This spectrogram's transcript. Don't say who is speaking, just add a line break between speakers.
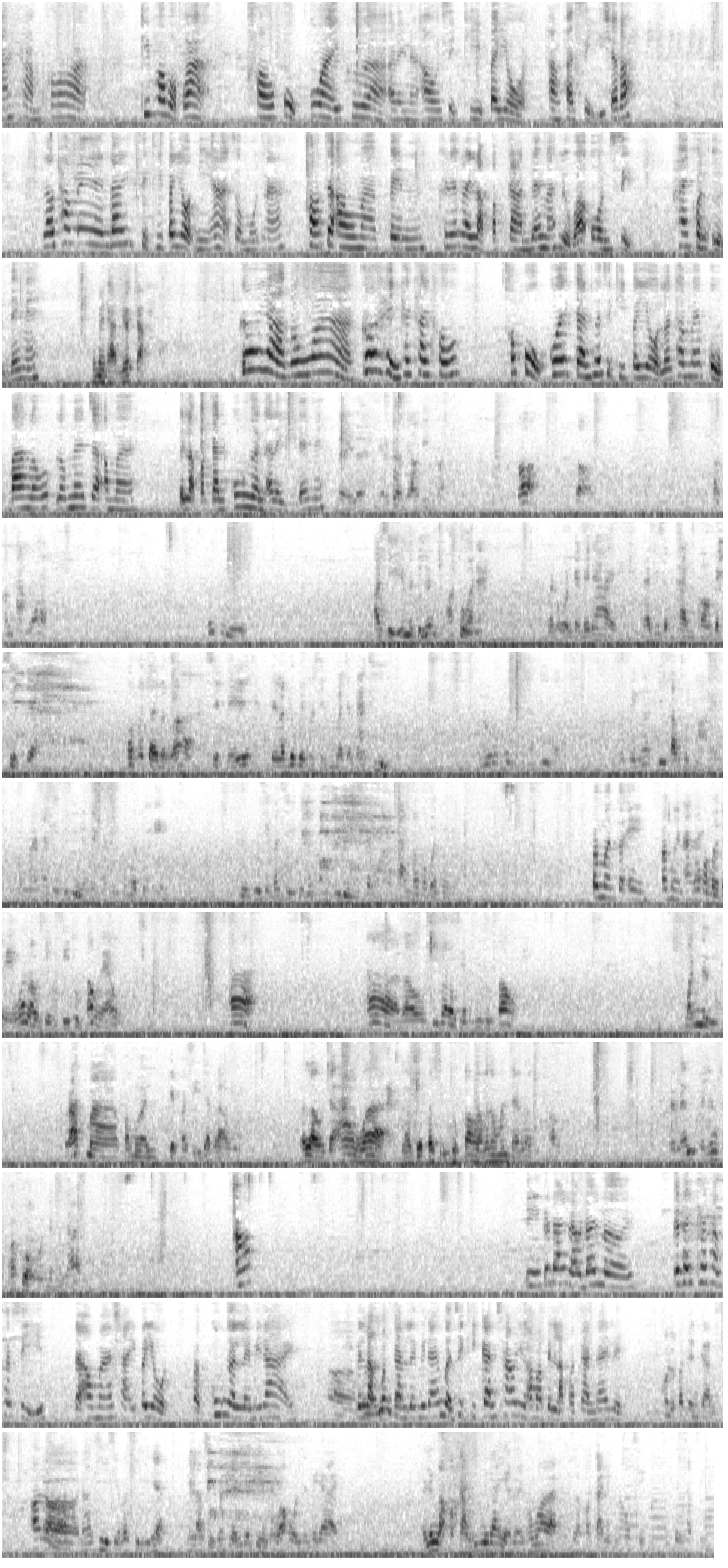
อะถามพ่อ ที่พ่อบอกว่าเขาปลูกกล้วยเพื่ออะไรนะ เอาสิทธิประโยชน์ทางภาษีใช่ปะแล้วถ้าไม่ได้สิทธิประโยชน์นี้อะสมมุตินะเขาจะเอามาเป็นเขาเรียกอะไรหลักประกันได้ไหมหรือว่าโอนสิทธิ์ให้คนอื่นได้ไหม
ทำไมถามเยอะจัง
ก็อยากรู้ว่า ก็เห็นใครๆเขา เขาปลูกกล้วยกันเพื่อสิทธิประโยชน์แล้วถ้าแม่ปลูกบ้างแล้วแล้วแม่จะเอามาเป็นหลักประกันกู้เงินอะไรอย่างนี้ได้ไหม
เลยเลยเดี๋ยวเดินไปเอาดินก่อน ก็ตอบตอบคำถามแรก ก็คือภาษีเนี่ยมันเป็นเรื่องเฉพาะตัวนะ มันโอนกันไม่ได้ และที่สำคัญพอเป็นสิทธิ์เนี่ยต้องเข้าใจแบบว่าสิทธิ์นี้ได้รับยกเว้นภาษีมาจากหน้าที่แล้วก็ เป็นหน้าที่ก่อนมันเป็นหน้าที่ตามกฎหมาย กฎหมายภาษีที่ดินเนี่ยเป็นภาษีของบนตัวเอง คือผู้เสียภาษีเป็นเจ้าของที่ดินเจ้าของอาคารต้องประเมินตัวเอง
ประเมินตัวเองประเมินอะไร
ต้องประเมินตัวเองว่าเราเสียภาษีถูกต้องแล้ว ถ้า ถ้าเราคิดว่าเราเสียภาษีถูกต้อง วันหนึ่ง รัฐมาประเมินเก็บภาษีจากเรา แล้วเราจะอ้างว่าเราเก็บภาษีถูกต้องเราก็ต้องมั่นใจว่าเราถูกต้อง ดังนั้นเป็นเรื่องเฉพาะตัวโอนกันไม่ได้
เอ้าอย่างนี้ก็ได้แล้วได้เลย ก็ได้แค่ทางภาษี แต่เอามาใช้ประโยชน์แบบกู้เงินเลยไม่ได้เป็นหลักประกันเลยไม่ได้เหมือนสิทธิการเช่ายังเอามาเป็นหลักประกันได้เลย
คนละประเด็นกัน
อ๋อเหรอ
เอ่อหน้าที่เสียภาษีเนี่ยได้รับสิทธิยกเว้นก็จริงแต่ว่าโอนเงินไม่ได้ไอ้เรื่องหลักประกันที่ไม่ได้อย่างเลย เพราะว่าหลักประกันเนี่ยมันต้องเอาสิทธิ์ซึ่งเป็นทรัพย์สิน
